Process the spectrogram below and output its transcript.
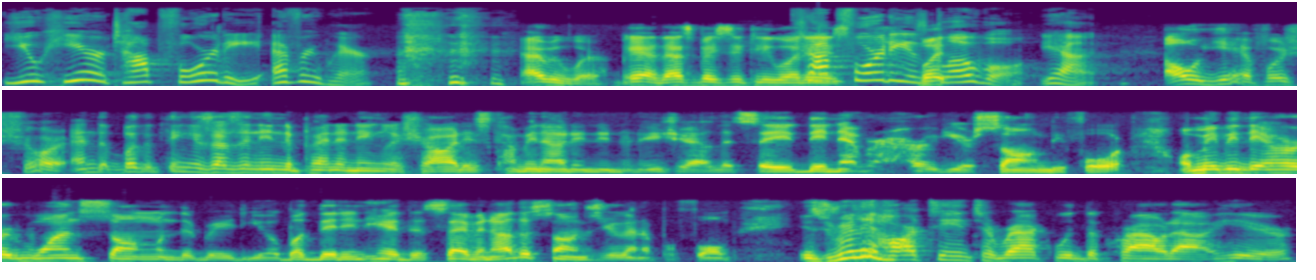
you hear top 40 everywhere. everywhere. Yeah, that's basically what it top 40 is But- global. Yeah. Oh yeah, for sure. And the, but the thing is, as an independent English artist coming out in Indonesia, let's say they never heard your song before, or maybe they heard one song on the radio, but they didn't hear the seven other songs you're gonna perform. It's really hard to interact with the crowd out here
